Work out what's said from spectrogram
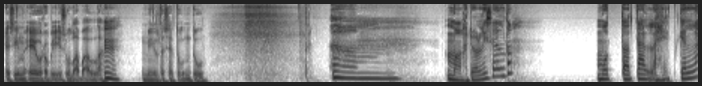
esim. Euroviisulavalla, mm. miltä se tuntuu? Um, mahdolliselta, mutta tällä hetkellä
